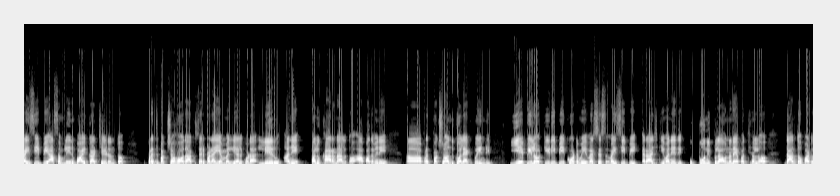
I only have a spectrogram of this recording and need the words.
వైసీపీ అసెంబ్లీని బాయ్కాట్ చేయడంతో ప్రతిపక్ష హోదాకు సరిపడా ఎమ్మెల్యేలు కూడా లేరు అనే పలు కారణాలతో ఆ పదవిని ప్రతిపక్షం అందుకోలేకపోయింది. ఏపీలో టీడీపీ కూటమి వర్సెస్ వైసీపీ రాజకీయం అనేది ఉప్పు నిప్పులా ఉన్న నేపథ్యంలో దాంతోపాటు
